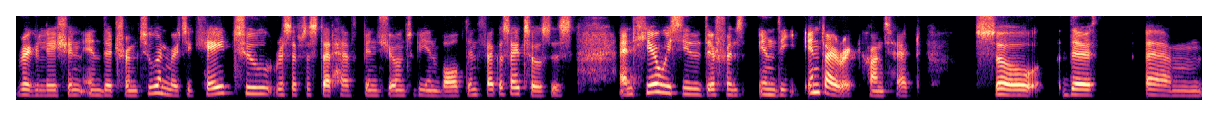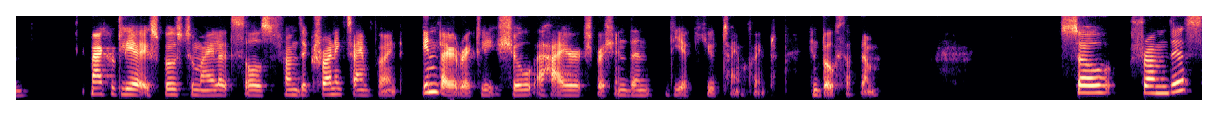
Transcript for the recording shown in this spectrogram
regulation in the TREM2 and MERTK, two receptors that have been shown to be involved in phagocytosis. And here we see the difference in the indirect contact. So the um, microglia exposed to myeloid cells from the chronic time point indirectly show a higher expression than the acute time point in both of them. So from this,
